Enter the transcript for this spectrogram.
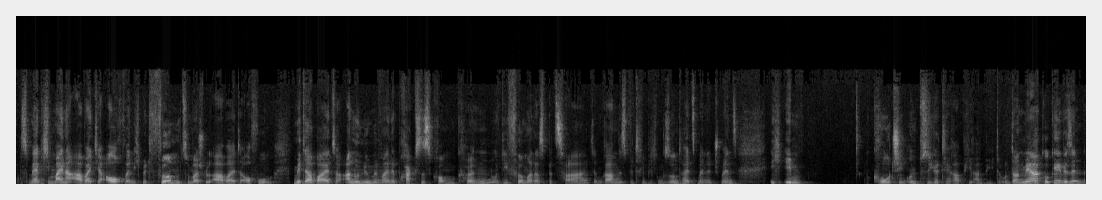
das merke ich in meiner Arbeit ja auch, wenn ich mit Firmen zum Beispiel arbeite, auch wo Mitarbeiter anonym in meine Praxis kommen können und die Firma das bezahlt im Rahmen des betrieblichen Gesundheitsmanagements, ich eben Coaching und Psychotherapie anbiete. Und dann merke, okay, wir sind,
